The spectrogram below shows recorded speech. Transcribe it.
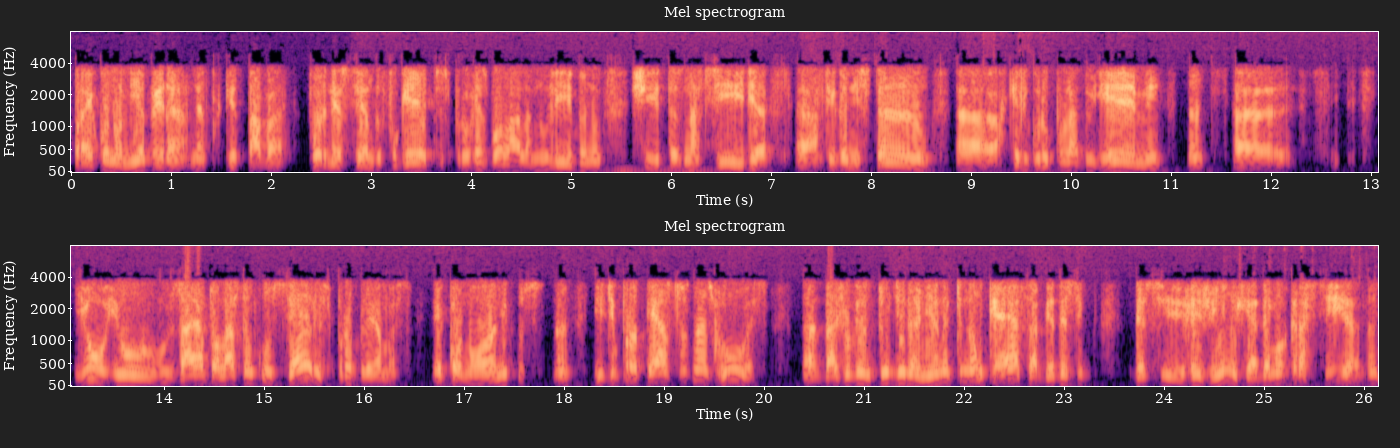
para a economia do Irã, né? porque estava fornecendo foguetes para o Hezbollah lá no Líbano, xiitas na Síria, uh, Afeganistão, uh, aquele grupo lá do Iêmen. Né? e, o, e os ayatollahs estão com sérios problemas econômicos né? e de protestos nas ruas da juventude iraniana que não quer saber desse, desse regime que é democracia. Né?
